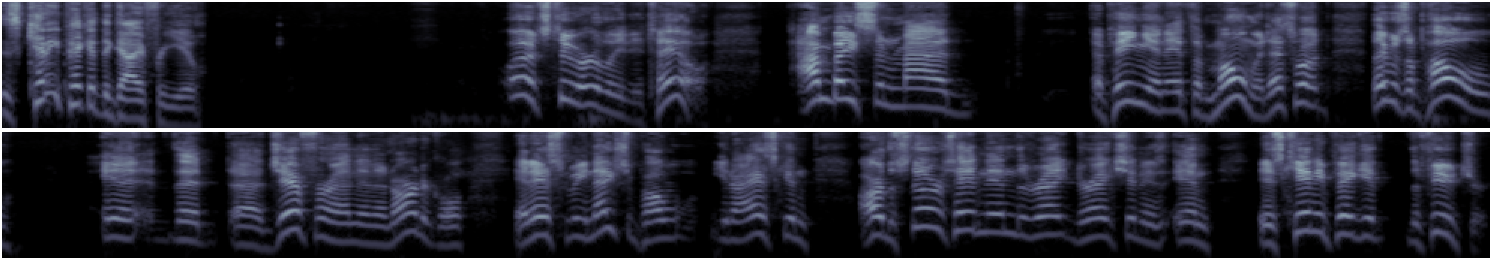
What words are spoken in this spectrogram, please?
Is Kenny Pickett the guy for you? Well, it's too early to tell. I'm basing my opinion at the moment. That's what there was a poll uh, that uh, Jeff ran in an article at SB Nation poll, you know, asking, are the Steelers heading in the right direction? Is and is Kenny Pickett the future?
